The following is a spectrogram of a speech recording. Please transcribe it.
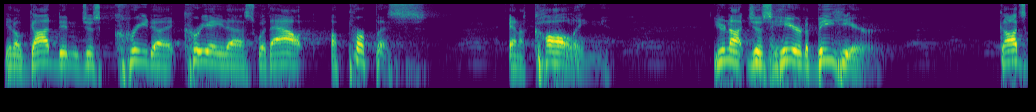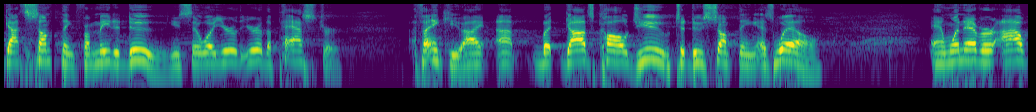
You know, God didn't just create, create us without a purpose and a calling. You're not just here to be here. God's got something for me to do. You say, Well, you're, you're the pastor. Thank you. I, I, but God's called you to do something as well. And whenever I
